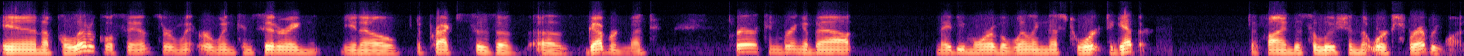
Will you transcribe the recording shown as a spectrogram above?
In a political sense, or when, or when considering you know, the practices of, of government, prayer can bring about maybe more of a willingness to work together to find a solution that works for everyone.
